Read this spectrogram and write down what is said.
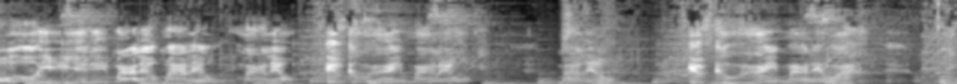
โอ้ยโอ้ยยังไงมาแล้วมาแล้ว มาแล้วกึกเขาให้มาแล้ว มาแล้วกึกเขาให้มาแล้วอะโอ้โห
